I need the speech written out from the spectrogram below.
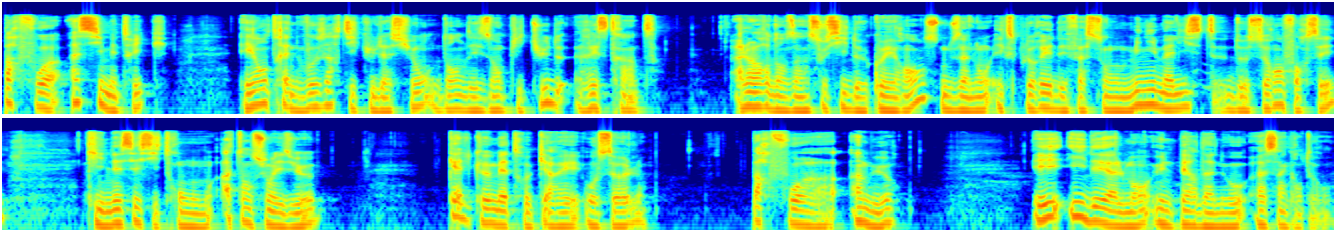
parfois asymétriques, et entraînent vos articulations dans des amplitudes restreintes. Alors, dans un souci de cohérence, nous allons explorer des façons minimalistes de se renforcer, qui nécessiteront, attention les yeux, quelques mètres carrés au sol, parfois un mur, et idéalement une paire d'anneaux à 50 euros.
